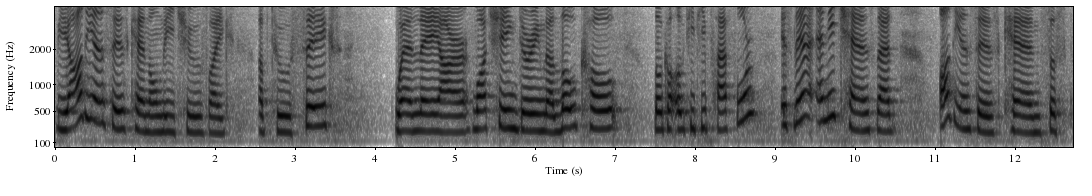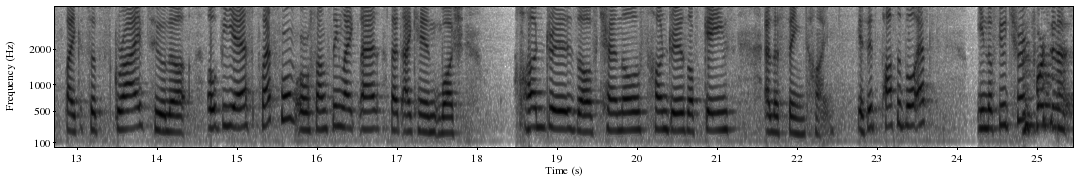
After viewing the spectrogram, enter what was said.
the audiences can only choose like up to six when they are watching during the local, local OTT platform, is there any chance that audiences can sus like subscribe to the OBS platform or something like that, that I can watch hundreds of channels, hundreds of games at the same time? Is it possible in the future? Unfortunately,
